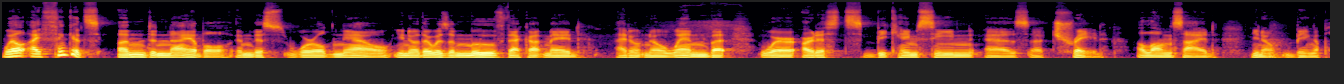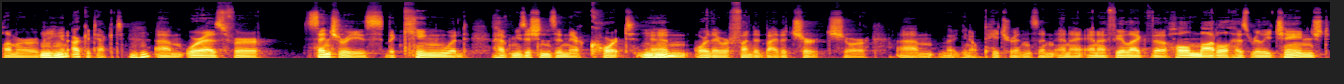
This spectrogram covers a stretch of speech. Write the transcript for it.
Well, I think it's undeniable in this world now. You know, there was a move that got made, I don't know when, but where artists became seen as a trade alongside, you know, being a plumber or being an architect. Um, whereas for centuries the king would have musicians in their court and or they were funded by the church or um, you know patrons. And, and I and I feel like the whole model has really changed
